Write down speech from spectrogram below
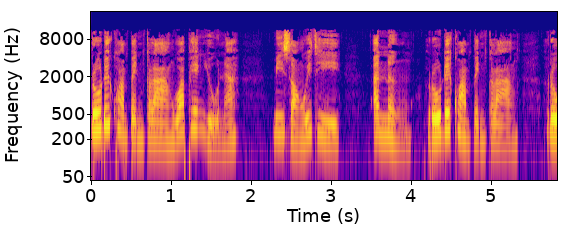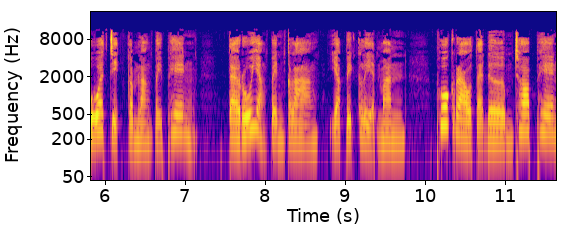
รู้ด้วยความเป็นกลางว่าเพ่งอยู่นะ มีสองวิธี อันหนึ่ง รู้ด้วยความเป็นกลาง รู้ว่าจิตกำลังไปเพ่ง แต่รู้อย่างเป็นกลาง อย่าไปเกลียดมัน พวกเราแต่เดิมชอบเพ่ง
